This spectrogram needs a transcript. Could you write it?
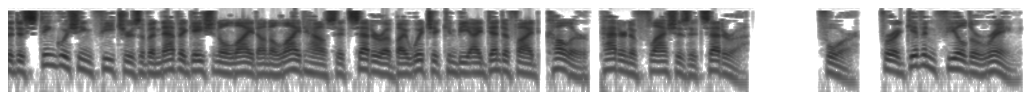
The distinguishing features of a navigational light on a lighthouse etc. by which it can be identified, color, pattern of flashes etc. 4. For a given field or ring,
